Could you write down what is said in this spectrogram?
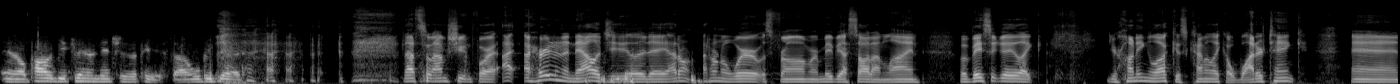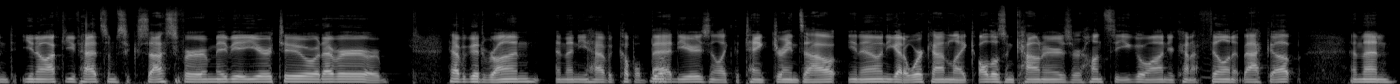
and it'll probably be 300 inches apiece. So we'll be good. That's what I'm shooting for. I, I heard an analogy the other day. I don't I don't know where it was from, or maybe I saw it online. But basically, like your hunting luck is kind of like a water tank, and you know after you've had some success for maybe a year or two or whatever, or have a good run, and then you have a couple bad years, and like the tank drains out, you know, and you got to work on like all those encounters or hunts that you go on. You're kind of filling it back up, and then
